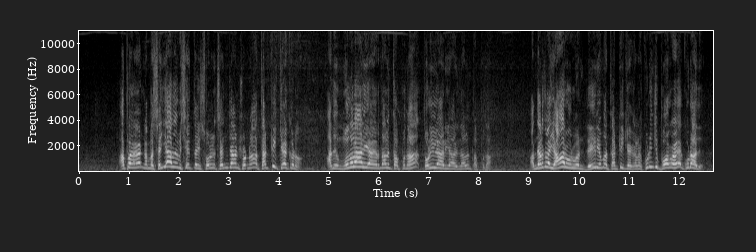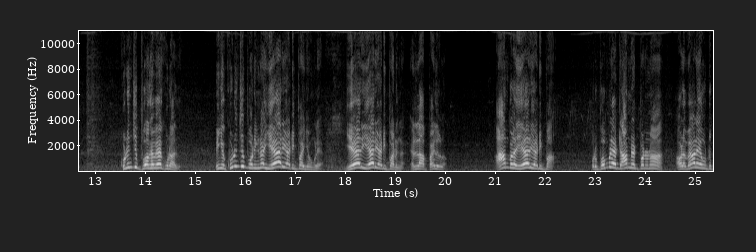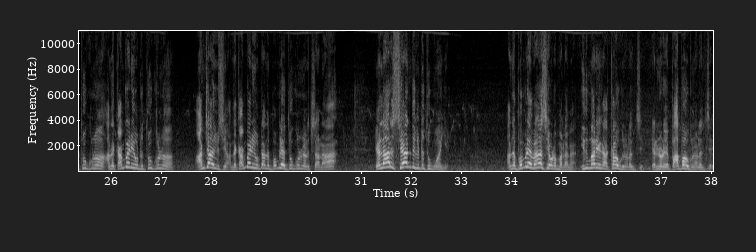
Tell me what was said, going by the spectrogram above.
அப்போ நம்ம செய்யாத விஷயத்தை சொல் செஞ்சான்னு சொன்னால் தட்டி கேட்கணும். அது முதலாளியாக இருந்தாலும் தப்பு தான் தொழிலாளியாக இருந்தாலும் தப்பு தான் அந்த இடத்துல யார் ஒருவன் தைரியமாக தட்டி கேட்கணும் குனிஞ்சு போகவே கூடாது. குனிஞ்சு போகவே கூடாது. நீங்கள் குனிஞ்சு போனீங்கன்னா ஏறி அடிப்பாங்க உங்களை. ஏறி ஏறி அடிப்பானுங்க எல்லா பயல்களும். ஆம்பளை ஏறி அடிப்பான். ஒரு பொம்பளையை டாமினேட் பண்ணணும் அவளை வேலையை விட்டு தூக்கணும் அந்த கம்பெனியை விட்டு தூக்கணும். அஞ்சாவது விஷயம் அந்த கம்பெனி விட்டு அந்த பொம்பளையை தூக்கணும்னு நினச்சிட்டானா எல்லாரும் சேர்ந்துக்கிட்டு தூக்குவாங்க. அந்த பொம்பளையை வேலை செய்ய விட மாட்டாங்க. இது மாதிரி எங்கள் அக்காவுக்கு நடந்துச்சு என்னுடைய பாப்பாவுக்கு நடந்துச்சு.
